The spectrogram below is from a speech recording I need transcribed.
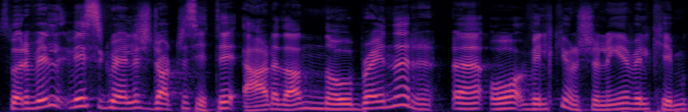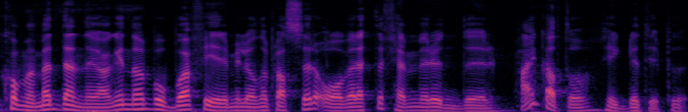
spør vil, Hvis Graylish drar til City, er det da no-brainer? Eh, og hvilke unnskyldninger vil Kim komme med denne gangen når Bobo er fire millioner plasser over etter fem runder? Hei, Cato. Hyggelig type, du.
